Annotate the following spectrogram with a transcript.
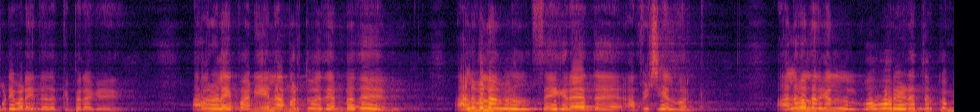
முடிவடைந்ததற்கு பிறகு அவர்களை பணியில் அமர்த்துவது என்பது அலுவலர்கள் செய்கிற அந்த அஃபிஷியல் ஒர்க் அலுவலர்கள் ஒவ்வொரு இடத்திற்கும்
